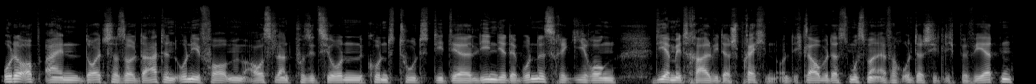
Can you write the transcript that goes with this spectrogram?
oder ob ein ein deutscher Soldat in Uniform im Ausland Positionen kundtut, die der Linie der Bundesregierung diametral widersprechen. Und ich glaube, das muss man einfach unterschiedlich bewerten.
